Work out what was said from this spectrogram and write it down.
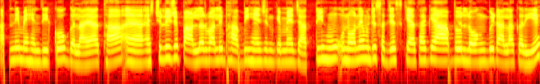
अपनी मेहंदी को गलाया था। एक्चुअली जो पार्लर वाली भाभी हैं जिनके मैं जाती हूँ, उन्होंने मुझे सजेस्ट किया था कि आप लौंग भी डाला करिए।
